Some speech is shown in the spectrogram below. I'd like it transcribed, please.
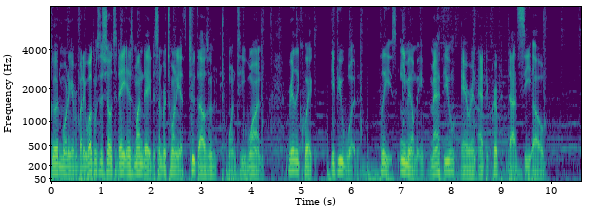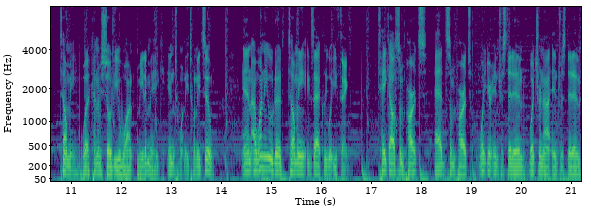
Good morning, everybody. Welcome to the show. Today is Monday, December 20th, 2021. Really quick, if you would, please email me, Matthew Aaron at decrypt.co. Tell me, what kind of show do you want me to make in 2022? And I want you to tell me exactly what you think. Take out some parts, add some parts, what you're interested in, what you're not interested in,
